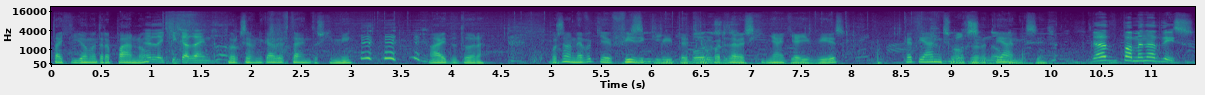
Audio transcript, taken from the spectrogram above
7 χιλιόμετρα πάνω. Έλα, εκεί καλά είναι. Τώρα ξαφνικά δεν φτάνει το σκηνή. Άιντε τώρα. Μπορούσα να ανέβω και physically τέτοιο, Μπορούσες. χωρίς να με σχοινιάκια ιδίε. Κάτι άνοιξε όμως Όχι, τώρα. Τι συγγνώμη. άνοιξε. Δεν πάμε να δεις.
